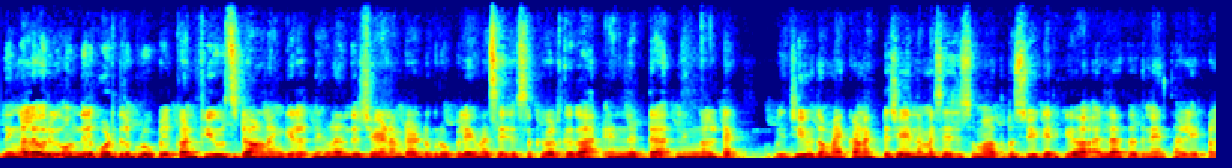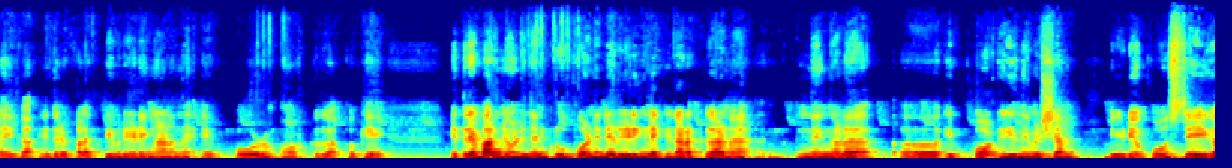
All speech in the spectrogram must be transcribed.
നിങ്ങൾ ഒരു ഒന്നിൽ കൂടുതൽ ഗ്രൂപ്പിൽ കൺഫ്യൂസ്ഡ് ആണെങ്കിൽ നിങ്ങൾ എന്ത് ചെയ്യണം? രണ്ട് ഗ്രൂപ്പിലെ മെസ്സേജസ് കേൾക്കുക. എന്നിട്ട് നിങ്ങളുടെ ജീവിതമായി കണക്ട് ചെയ്യുന്ന മെസ്സേജസ് മാത്രം സ്വീകരിക്കുക. അല്ലാത്തതിനെ തള്ളിക്കളയുക. ഇതൊരു കളക്റ്റീവ് റീഡിംഗ് ആണെന്ന് എപ്പോഴും ഓർക്കുക. ഓക്കെ ഇത്രയും പറഞ്ഞുകൊണ്ട് ഞാൻ ഗ്രൂപ്പ് വണ്ണിന്റെ റീഡിങ്ങിലേക്ക് കടക്കുകയാണ്. നിങ്ങൾ ഇപ്പോൾ ഈ നിമിഷം വീഡിയോ പോസ്റ്റ് ചെയ്യുക.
